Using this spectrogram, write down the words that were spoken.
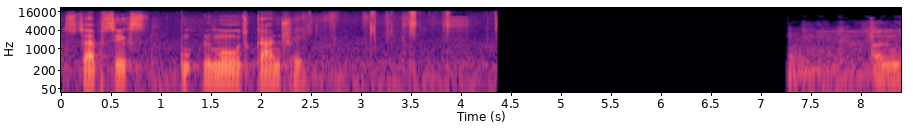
Step 6. Remove the gantry. And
